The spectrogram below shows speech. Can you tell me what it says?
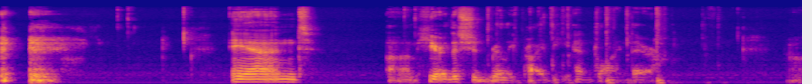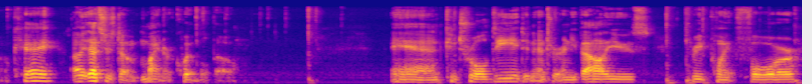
and um, here, this should really probably be end line there. Okay, uh, that's just a minor quibble though. And control D didn't enter any values. 3.4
